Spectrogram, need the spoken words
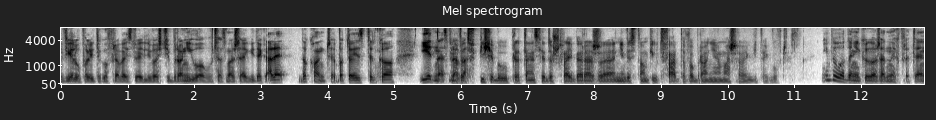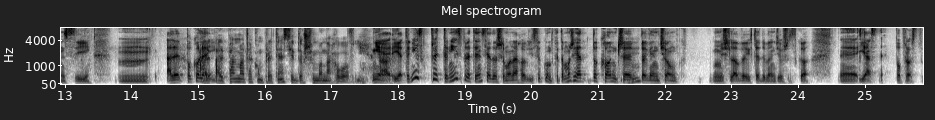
wielu polityków Prawa i Sprawiedliwości broniło wówczas marszałek Witek, ale dokończę, bo to jest tylko jedna sprawa. Nawet w PiSie były pretensje do Schreibera, że nie wystąpił twardo w obronie marszałek Witek wówczas. Nie było do nikogo żadnych pretensji, mm, ale po kolei. Ale, ale pan ma taką pretensję do Szymona Hołowni. Nie, ja, to, nie jest, to nie jest pretensja do Szymona Hołowni. Sekundkę, to może ja dokończę pewien ciąg myślowy i wtedy będzie wszystko e, jasne. Po prostu.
